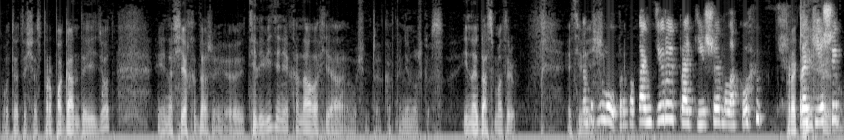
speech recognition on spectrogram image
вот это сейчас пропаганда идет и на всех даже э, телевидения каналах я, в общем-то, как-то немножко с, иногда смотрю эти а вещи. Почему? Пропагандирует прокисшее молоко. Прокисшее?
